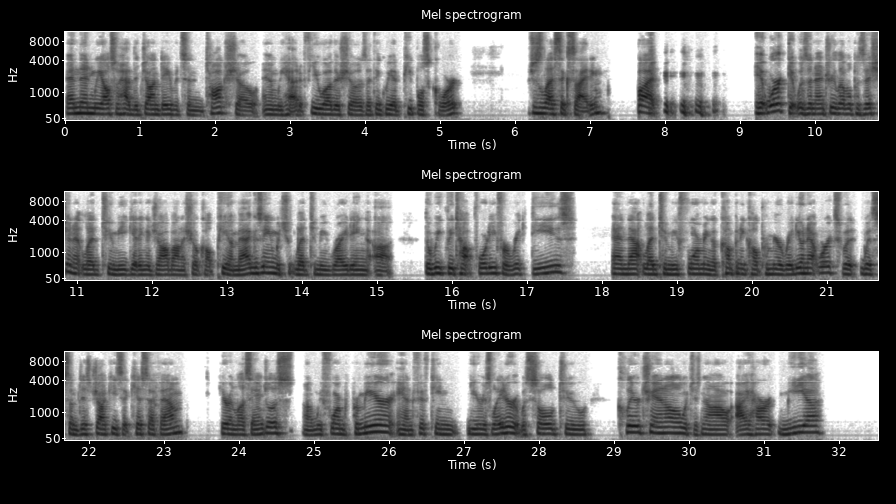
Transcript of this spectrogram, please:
And then we also had the John Davidson talk show, and we had a few other shows. I think we had People's Court, which is less exciting, but it worked. It was an entry level position. It led to me getting a job on a show called PM Magazine, which led to me writing uh, the weekly top 40 for Rick Dees. And that led to me forming a company called Premier Radio Networks with, with some disc jockeys at Kiss FM here in Los Angeles. Um, we formed Premier, and 15 years later, it was sold to Clear Channel, which is now iHeart Media.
